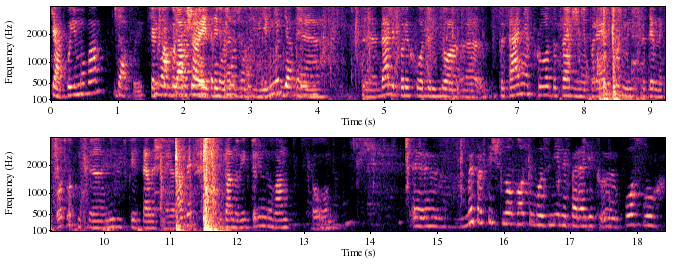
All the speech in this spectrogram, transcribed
Дякуємо вам. Дякую. Якщо вам поспішаєте, можете бути вільні. Дякую. Е, е, Далі переходимо до е, питання про затвердження переліку адміністративних послуг е, Мізицької селищної ради. Світлану Вікторівну, вам слово. Е, Ми практично вносимо зміни перелік е, послуг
